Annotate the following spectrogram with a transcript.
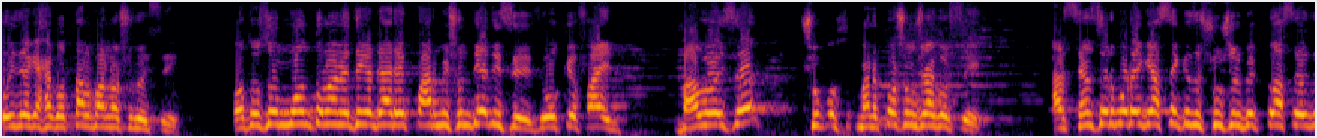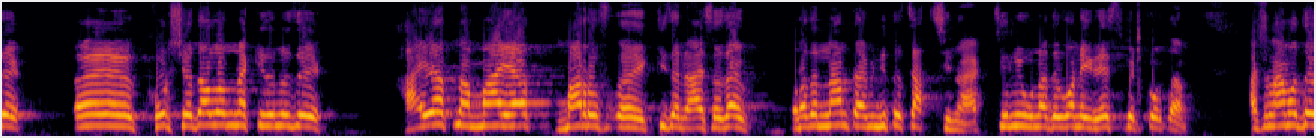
ওই জায়গায় হ্যাঁ তাল বানানো শুরু হয়েছে। অথচ মন্ত্রণালয় থেকে ডাইরেক্ট পারমিশন দিয়ে দিছে যে, ওকে ফাইন ভালো হয়েছে মানে প্রশংসা করছে। আর সেন্সর বোর্ডে গেছে কিছু সুশীল ব্যক্তি আছে যে খোরশেদ আলম না কি জানো যে, হায়াত না মায়াত, মারুফ কি জানে আচ্ছা যাই ওনাদের নামটা আমি নিতে চাচ্ছি না। অ্যাকচুয়ালি ওনাদের অনেক রেসপেক্ট করতাম। আসলে আমাদের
